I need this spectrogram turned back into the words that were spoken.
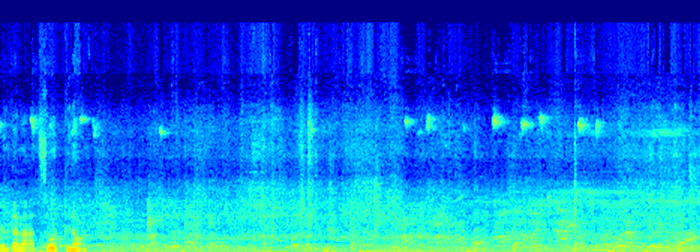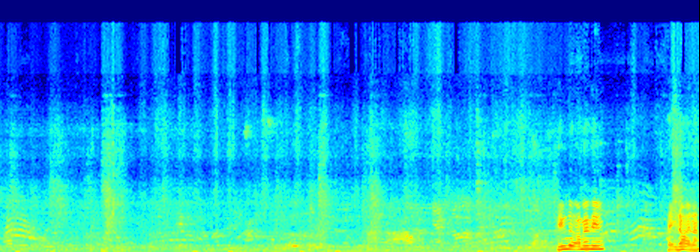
เป็นตลาดสดพี่น้องเพิงเลือกไหมเพิงให้หน่อยนะ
